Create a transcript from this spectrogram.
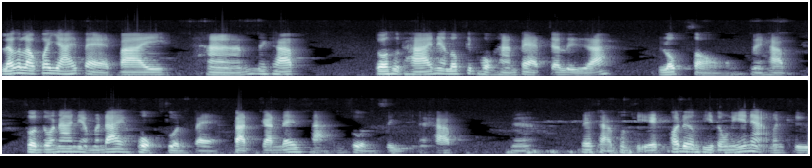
แล้วเราก็ย้าย 8 ไปหารนะครับ ตัวสุดท้ายเนี่ย ลบ 16 หาร 8 จะเหลือ ลบ 2 นะครับ ส่วนตัวหน้าเนี่ยมันได้ 6 ส่วน 8 ตัดกันได้ 3 ส่วน4นะครับนะได้3ส่วน 4x เพราะเดิมทีตรงนี้เนี่ยมันคือ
